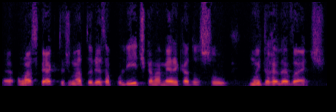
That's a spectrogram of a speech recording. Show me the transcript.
é, um aspecto de natureza política na América do Sul muito relevante.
